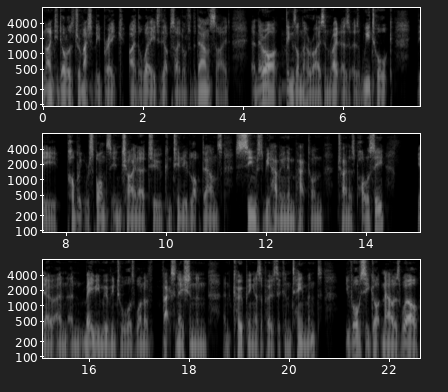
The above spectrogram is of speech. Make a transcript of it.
$90 dramatically break either way to the upside or to the downside. And there are things on the horizon, right? As, as we talk, the public response in China to continued lockdowns seems to be having an impact on China's policy, you know, and, and maybe moving towards one of vaccination and, and coping as opposed to containment. You've obviously got now as well,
